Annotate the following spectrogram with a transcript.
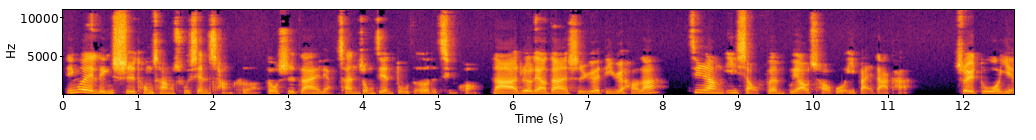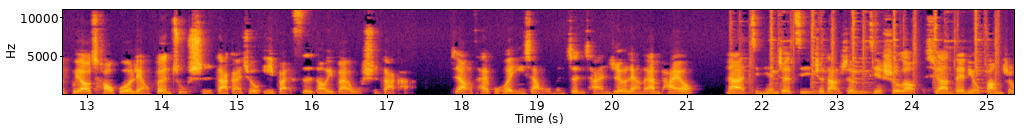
因为零食通常出现的场合都是在两餐中间肚子饿的情况，那热量当然是越低越好啦。尽量一小份不要超过一百大卡，最多也不要超过两份主食，大概就一百四到一百五十大卡，这样才不会影响我们正餐热量的安排哦。那今天这集就到这里结束喽，希望对你有帮助。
